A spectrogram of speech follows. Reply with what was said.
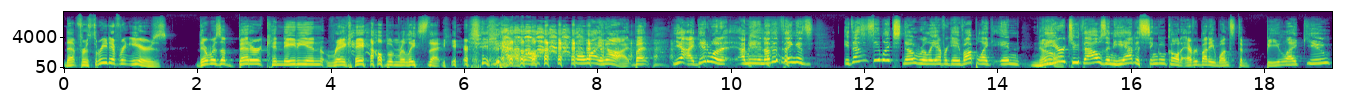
that for three different years there was a better Canadian reggae album released that year. yeah, well, well, why not? But yeah, I did want to. I mean, another thing is, it doesn't seem like Snow really ever gave up. Like in No. the year 2000, he had a single called "Everybody Wants to be like you.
